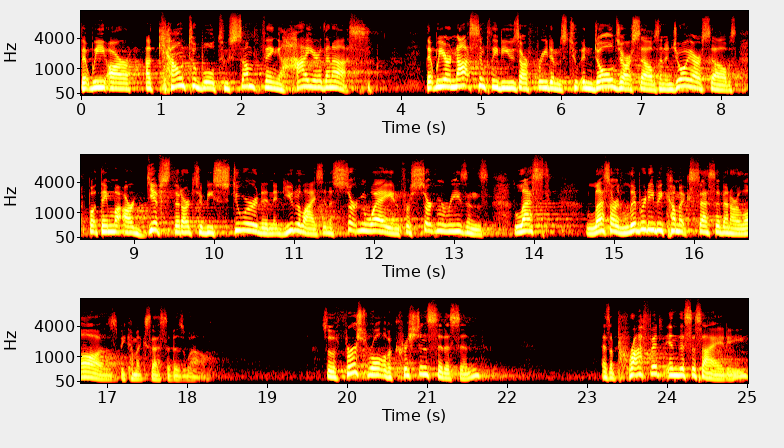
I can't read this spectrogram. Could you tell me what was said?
that we are accountable to something higher than us, that we are not simply to use our freedoms to indulge ourselves and enjoy ourselves, but they are gifts that are to be stewarded and utilized in a certain way and for certain reasons, lest lest our liberty become excessive and our laws become excessive as well. So, the first role of a Christian citizen as a prophet in this society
